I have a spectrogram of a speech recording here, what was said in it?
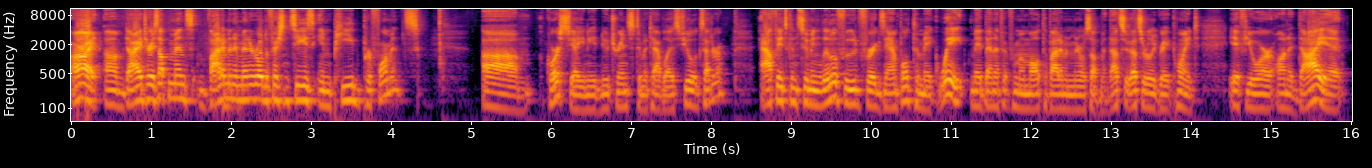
All right, um, dietary supplements, vitamin and mineral deficiencies impede performance. Um, of course, yeah, you need nutrients to metabolize fuel, etc. Athletes consuming little food, for example, to make weight may benefit from a multivitamin mineral supplement. That's that's a really great point. If you're on a diet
